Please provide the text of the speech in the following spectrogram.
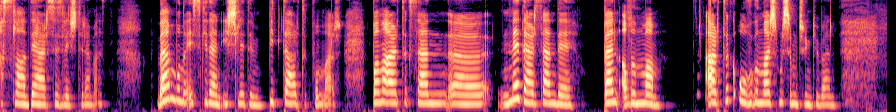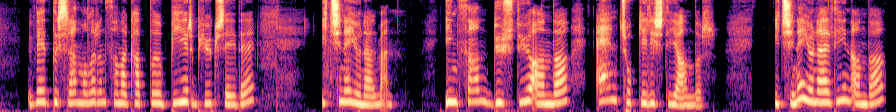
asla değersizleştiremez. Ben bunu eskiden işledim. Bitti artık bunlar. Bana artık sen e, ne dersen de ben alınmam. Artık olgunlaşmışım çünkü ben. Ve dışlanmaların sana kattığı bir büyük şey de içine yönelmen. İnsan düştüğü anda en çok geliştiği andır. İçine yöneldiğin anda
